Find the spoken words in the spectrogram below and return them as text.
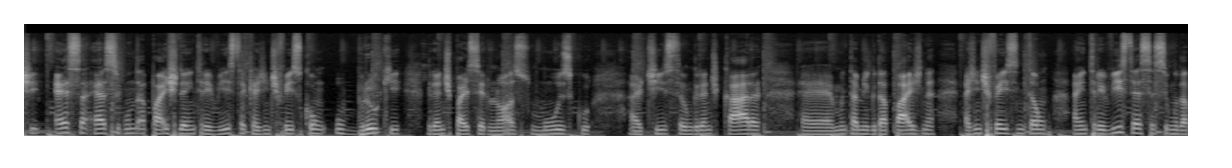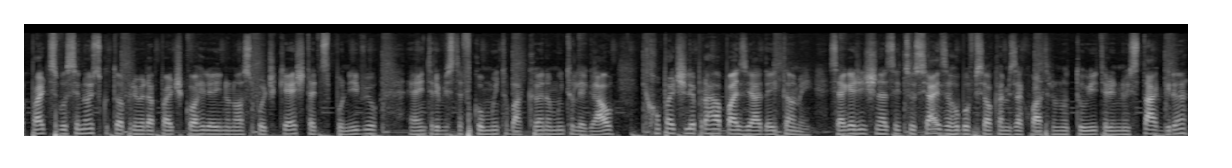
gente, essa é a segunda parte da entrevista que a gente fez com o Brook, grande parceiro nosso, músico, artista, um grande cara, é, muito amigo da página. A gente fez então a entrevista, essa é a segunda parte. Se você não escutou a primeira parte, corre aí no nosso podcast, está disponível. É, a entrevista ficou muito bacana, muito legal. E compartilha pra rapaziada aí também. Segue a gente nas redes sociais, arroba oficial camisa 4 no Twitter e no Instagram.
